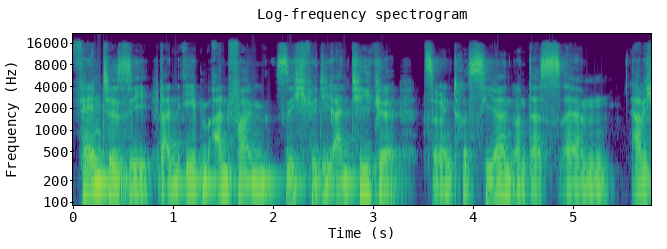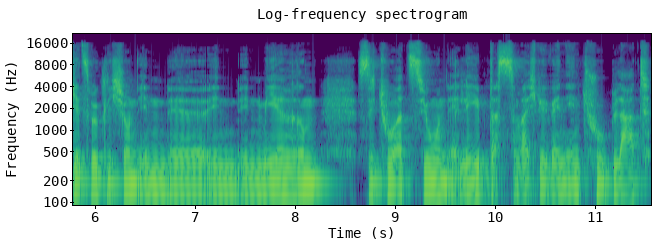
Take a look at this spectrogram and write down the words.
Fantasy dann eben anfangen, sich für die Antike zu interessieren. Und das ähm, habe ich jetzt wirklich schon in, äh, in, in mehreren Situationen erlebt, dass zum Beispiel, wenn in True Blood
